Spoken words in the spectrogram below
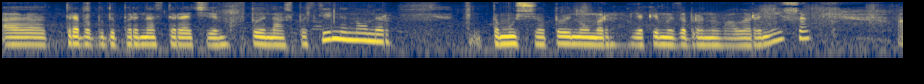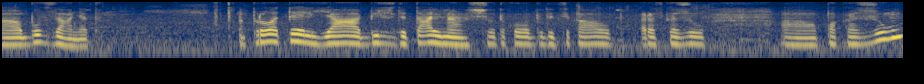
е, треба буде перенести речі в той наш постійний номер, тому що той номер, який ми забронювали раніше, був зайнят. Про отель я більш детально, що такого буде цікаво, розкажу, покажу.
